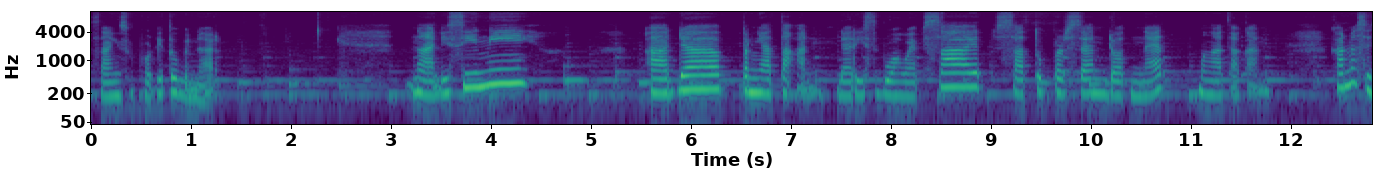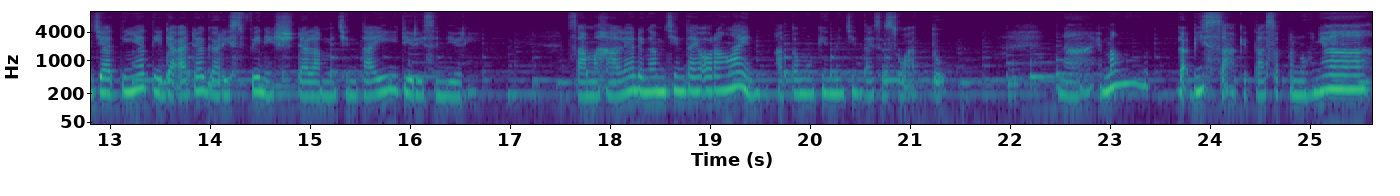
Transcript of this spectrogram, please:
Saling support itu benar. Nah di sini ada pernyataan dari sebuah website 1%.net mengatakan karena sejatinya tidak ada garis finish dalam mencintai diri sendiri sama halnya dengan mencintai orang lain atau mungkin mencintai sesuatu. Nah, emang gak bisa kita sepenuhnya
